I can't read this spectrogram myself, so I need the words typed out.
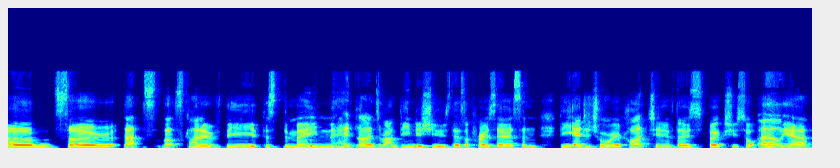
Um, so that's that's kind of the, the, the main headlines around themed issues. There's a process, and the editorial collective, those folks you saw earlier,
